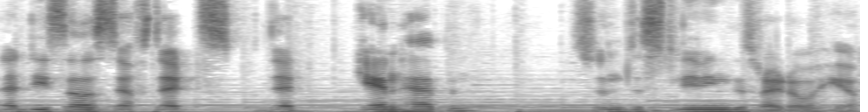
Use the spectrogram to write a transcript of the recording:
that these are stuff that's that can happen. So i'm just leaving this right over here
